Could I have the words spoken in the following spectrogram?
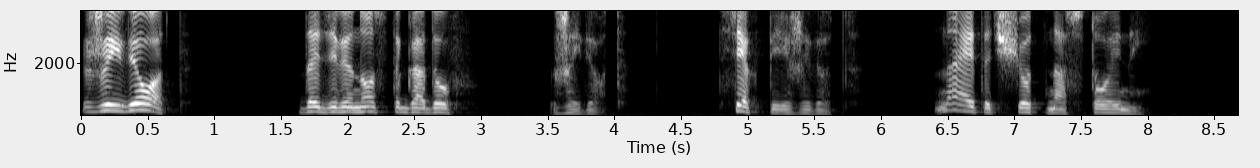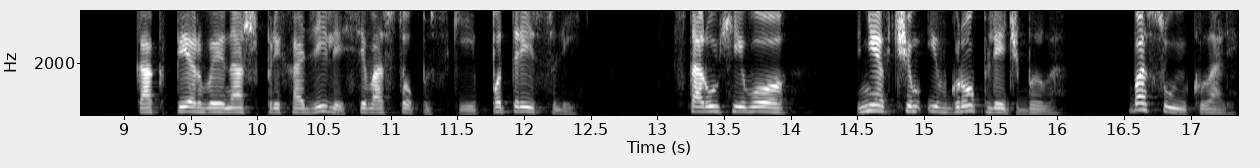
Живет! до 90 годов живет. Всех переживет. На этот счет настойный. Как первые наши приходили, севастопольские, потрясли. Старухи его не в чем и в гроб лечь было. Босую клали.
